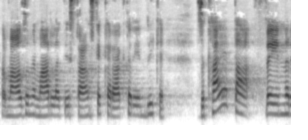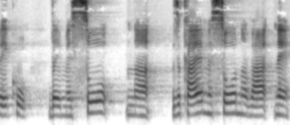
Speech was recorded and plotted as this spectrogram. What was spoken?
pa malo zanemarila te stranske karakterje in like. Zakaj je ta Fejn rekel, da je meso na, zakaj je meso na, va, ne,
